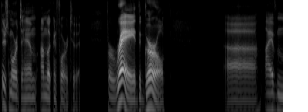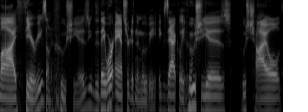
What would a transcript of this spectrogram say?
there's more to him. I'm looking forward to it. For Rey, the girl, uh, I have my theories on who she is. They weren't answered in the movie. Exactly who she is, whose child,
